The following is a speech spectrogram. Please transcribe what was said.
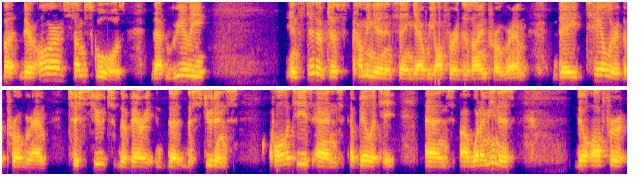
but there are some schools that really instead of just coming in and saying, yeah, we offer a design program, they tailor the program to suit the very the, the students' qualities and ability. And uh, what I mean is they'll offer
